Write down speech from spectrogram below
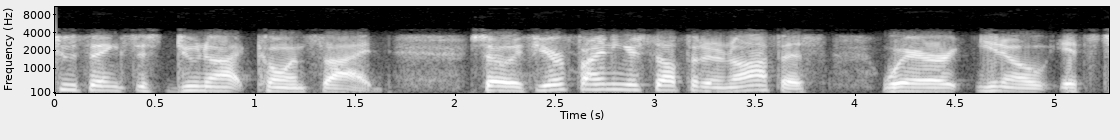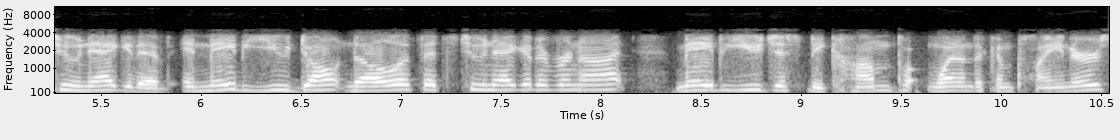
two things just do not coincide. So if you're finding yourself at an office where you know it's too negative, and maybe you don't know if it's too negative or not, maybe you just become one of the complainers.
